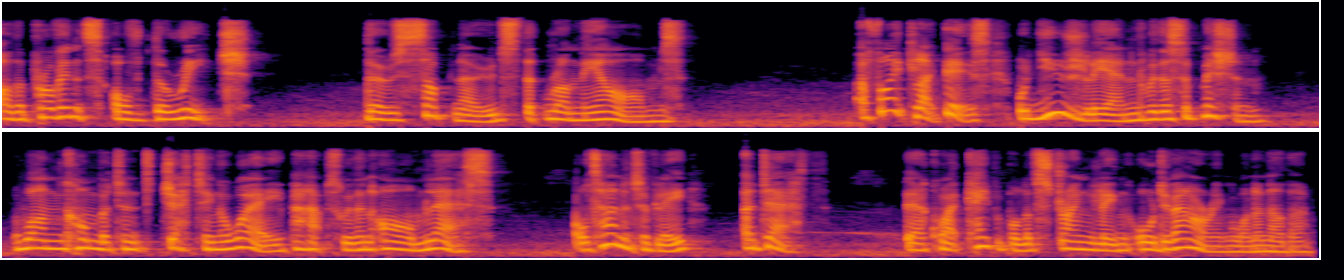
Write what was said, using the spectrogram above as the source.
are the province of the Reach, those subnodes that run the arms. A fight like this would usually end with a submission, one combatant jetting away, perhaps with an arm less. Alternatively, a death. They are quite capable of strangling or devouring one another.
